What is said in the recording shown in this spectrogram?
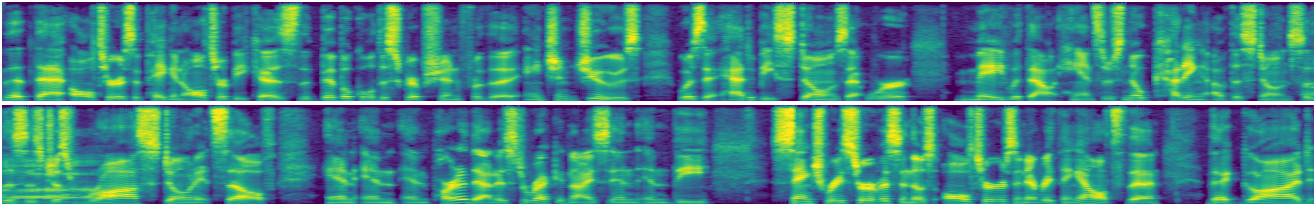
that that altar is a pagan altar because the biblical description for the ancient Jews was that it had to be stones that were made without hands. There's no cutting of the stones. So this is just ah. raw stone itself. And and and part of that is to recognize in in the sanctuary service and those altars and everything else that that God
